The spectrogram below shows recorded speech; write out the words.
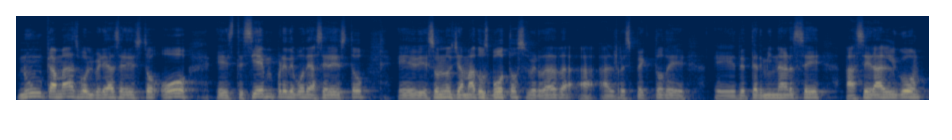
nunca más volveré a hacer esto o este, siempre debo de hacer esto. Eh, son los llamados votos, ¿verdad? al respecto de eh, determinarse a hacer algo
